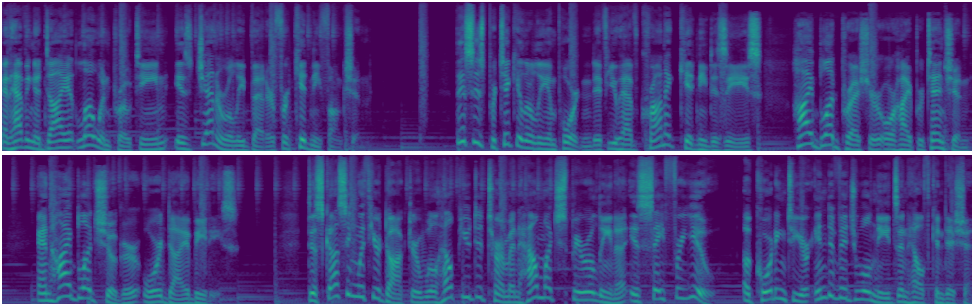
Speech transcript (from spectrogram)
and having a diet low in protein is generally better for kidney function. This is particularly important if you have chronic kidney disease, high blood pressure or hypertension, and high blood sugar or diabetes. Discussing with your doctor will help you determine how much spirulina is safe for you, according to your individual needs and health condition,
